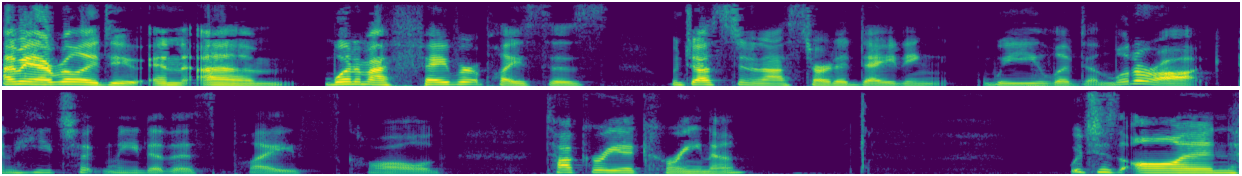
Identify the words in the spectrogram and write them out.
I mean, I really do. And um, one of my favorite places when Justin and I started dating, we lived in Little Rock, and he took me to this place called Taqueria Carina, which is on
